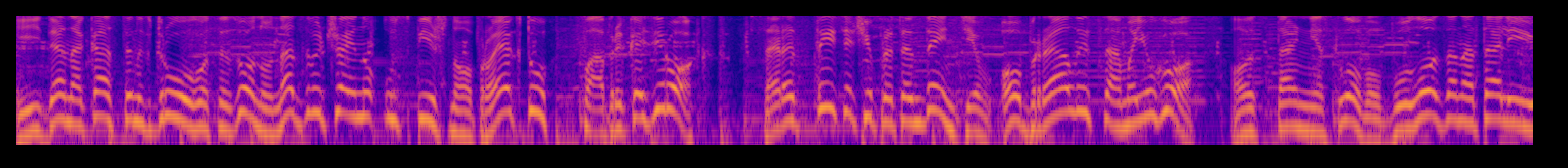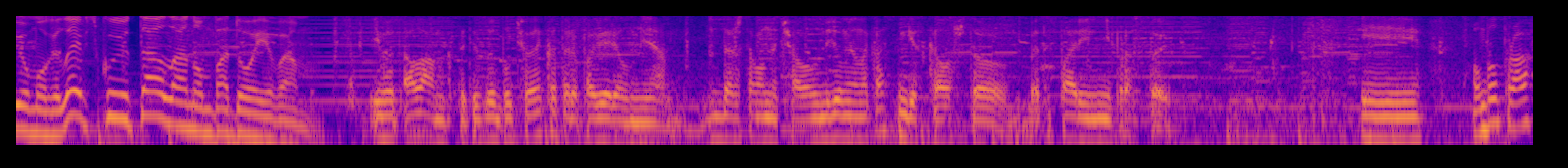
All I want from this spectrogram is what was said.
і йде на кастинг другого сезону надзвичайно успішного проекту Фабрика зірок. Серед тисячі претендентів обрали саме його. Останнє слово було за Наталією Могилевською та Аланом Бадоєвим. И вот Алан, кстати, это был человек, который поверил в меня. Даже с самого начала. Он видел меня на кастинге и сказал, что этот парень непростой. И он был прав,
